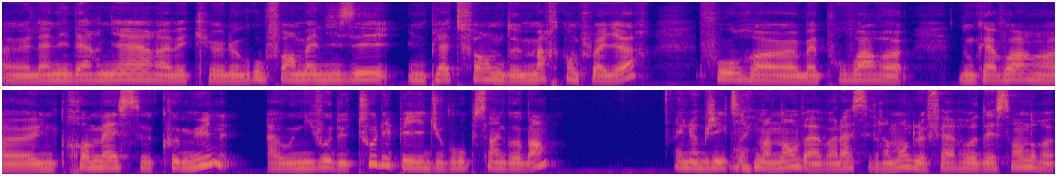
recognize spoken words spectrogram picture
euh, l'année dernière avec euh, le groupe formalisé une plateforme de marque employeur pour euh, bah, pouvoir donc avoir une promesse commune au niveau de tous les pays du groupe Saint-Gobain. Et l'objectif maintenant, bah, voilà, c'est vraiment de le faire redescendre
